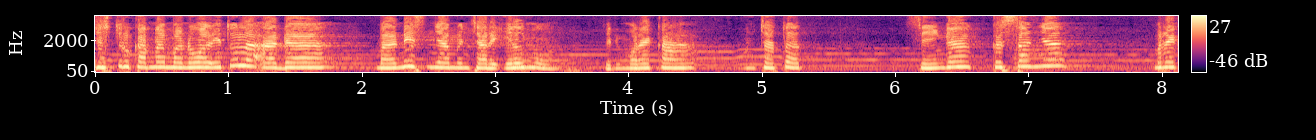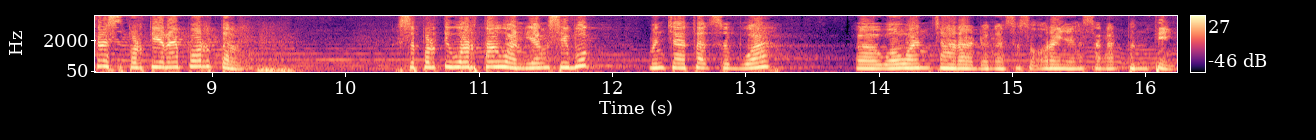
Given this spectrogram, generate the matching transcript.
Justru karena manual itulah ada manisnya mencari ilmu. Jadi mereka mencatat sehingga kesannya mereka seperti reporter, seperti wartawan yang sibuk mencatat sebuah uh, wawancara dengan seseorang yang sangat penting.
